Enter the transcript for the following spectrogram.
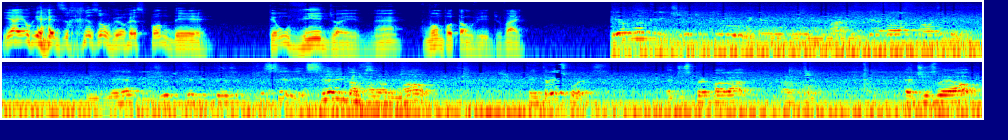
E aí o Guedes resolveu responder. Tem um vídeo aí, né? Vamos botar um vídeo, vai. Eu não acredito que o, o, o Marinho tenha falado mal de mim. E nem acredito que ele esteja. Porque se ele se ele está falando mal, tem três coisas: é despreparado, é desleal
